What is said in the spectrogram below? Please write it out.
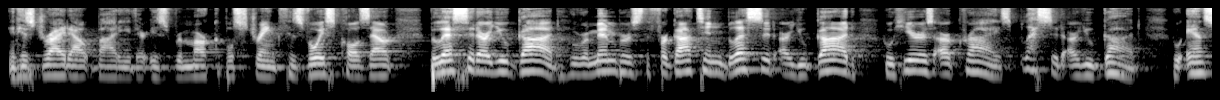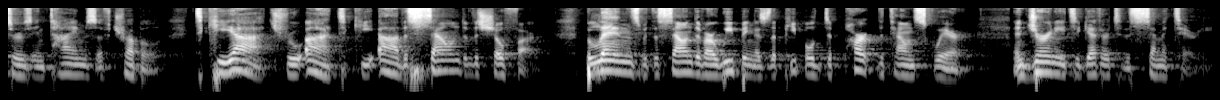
In his dried out body, there is remarkable strength. His voice calls out, Blessed are you, God, who remembers the forgotten. Blessed are you, God, who hears our cries. Blessed are you, God, who answers in times of trouble. Tkiah, tru'ah, tkiah, the sound of the shofar blends with the sound of our weeping as the people depart the town square and journey together to the cemetery,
